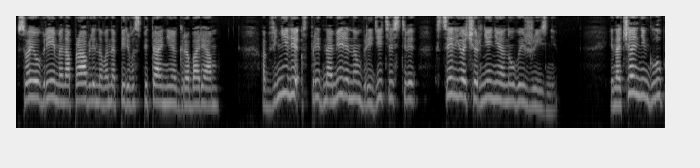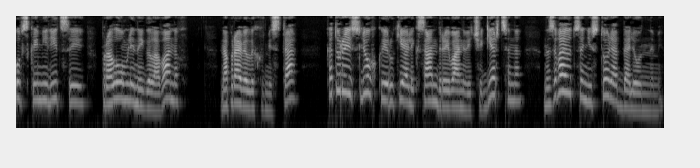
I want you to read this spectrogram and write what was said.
в свое время направленного на перевоспитание грабарям, обвинили в преднамеренном вредительстве с целью очернения новой жизни. И начальник глуповской милиции, проломленный Голованов, направил их в места, которые с легкой руки Александра Ивановича Герцена называются не столь отдаленными.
